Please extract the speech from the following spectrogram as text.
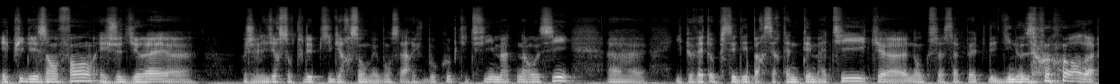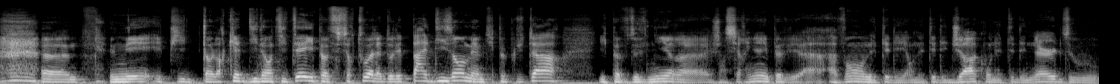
et puis des enfants, et je dirais, j'allais dire surtout les petits garçons, mais bon, ça arrive beaucoup, petites filles maintenant aussi, euh, ils peuvent être obsédés par certaines thématiques, euh, donc ça, ça peut être les dinosaures, euh, mais et puis dans leur quête d'identité, ils peuvent surtout à l'adolescence, pas à 10 ans, mais un petit peu plus tard, ils peuvent devenir, j'en sais rien, ils peuvent, avant on était des, on était des jocks, on était des nerds ou,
